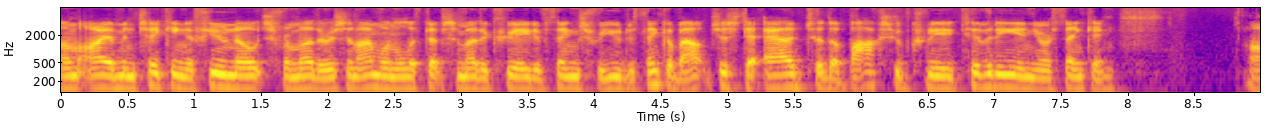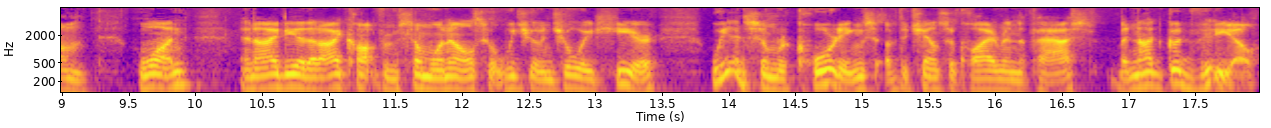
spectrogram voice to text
Um, I have been taking a few notes from others, and I want to lift up some other creative things for you to think about just to add to the box of creativity in your thinking. Um, one, an idea that I caught from someone else, but which you enjoyed here. We had some recordings of the chancel choir in the past, but not good video.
